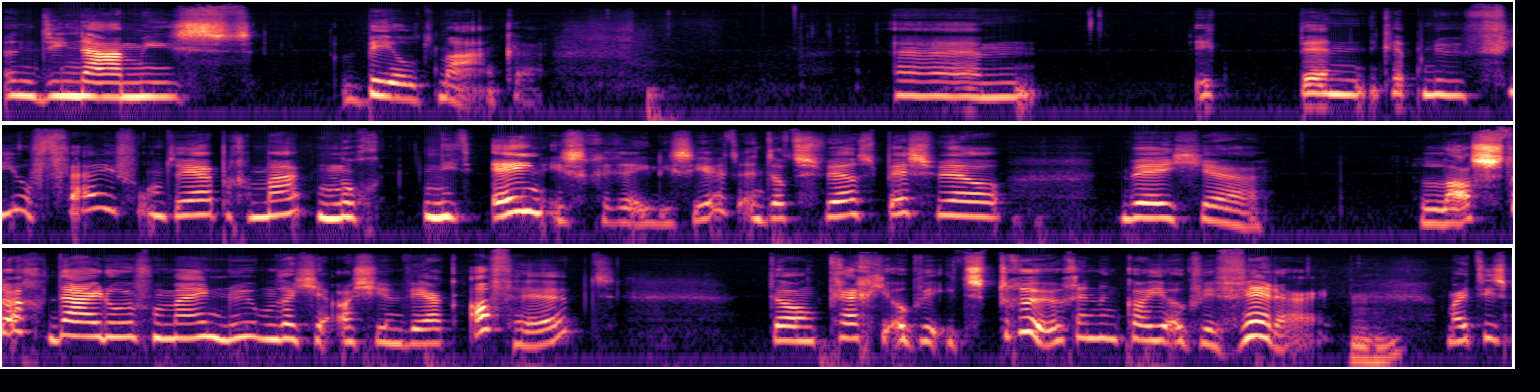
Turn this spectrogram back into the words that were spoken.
een dynamisch beeld maken. Ehm, ik, ben, ik heb nu vier of vijf ontwerpen gemaakt. Nog niet één is gerealiseerd. En dat is wel, best wel een beetje lastig daardoor voor mij nu. Omdat je als je een werk af hebt, dan krijg je ook weer iets terug. En dan kan je ook weer verder. Mhm. Maar het is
